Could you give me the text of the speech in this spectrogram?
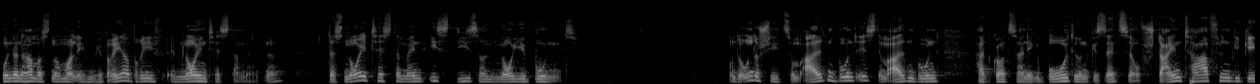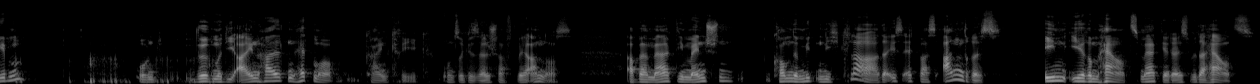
und dann haben wir es nochmal im Hebräerbrief im Neuen Testament. Ne? Das Neue Testament ist dieser neue Bund. Und der Unterschied zum alten Bund ist, im alten Bund hat Gott seine Gebote und Gesetze auf Steintafeln gegeben. Und würden wir die einhalten, hätten wir keinen Krieg. Unsere Gesellschaft wäre anders. Aber er merkt, die Menschen kommen damit nicht klar. Da ist etwas anderes in ihrem Herz. Merkt ihr, da ist wieder Herz.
